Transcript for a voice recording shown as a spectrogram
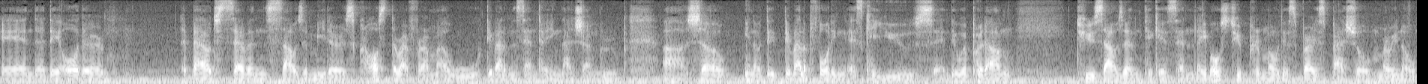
And uh, they order about 7,000 meters across direct from a Wool Development Center in Nanshan Group. Uh, so, you know, they developed 14 SKUs and they will put on 2,000 tickets and labels to promote this very special merino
